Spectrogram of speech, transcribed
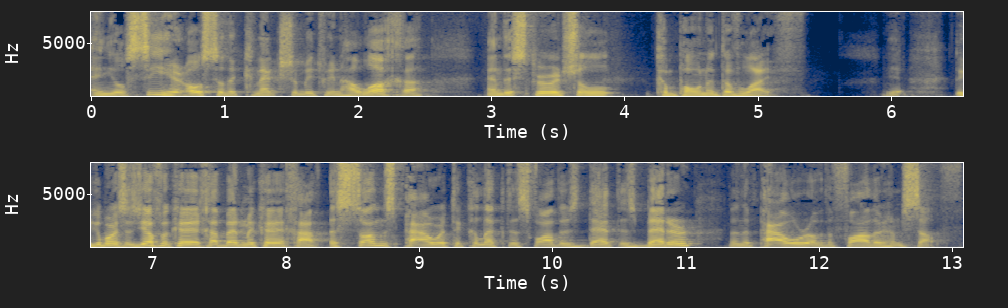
and you'll see here also the connection between halacha and the spiritual component of life. Yeah. The Gemara says, A son's power to collect his father's debt is better than the power of the father himself.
